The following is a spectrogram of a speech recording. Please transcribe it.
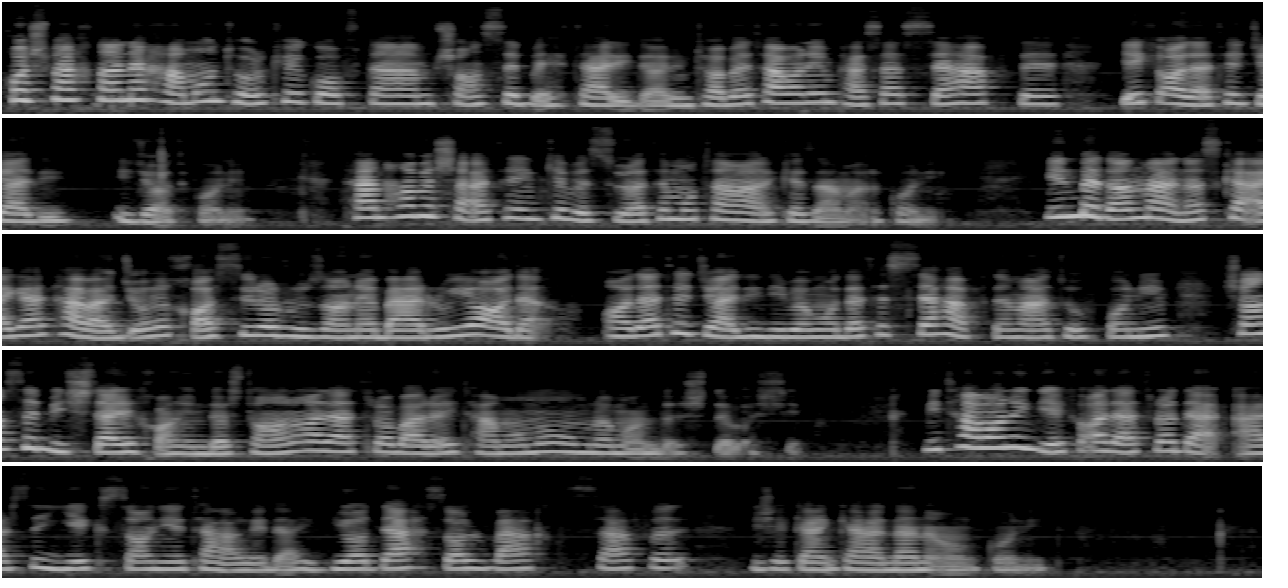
خوشبختانه همانطور که گفتم شانس بهتری داریم تا بتوانیم پس از سه هفته یک عادت جدید ایجاد کنیم. تنها به شرط اینکه به صورت متمرکز عمل کنیم این بدان معنی است که اگر توجه خاصی را روزانه بر روی عادت جدیدی به مدت سه هفته معطوف کنیم شانس بیشتری خواهیم داشت تا آن عادت را برای تمام عمرمان داشته باشیم. می توانید یک عادت را در عرض یک ثانیه تغییر دهید یا ده سال وقت صرف ریشهکن کردن آن کنید.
